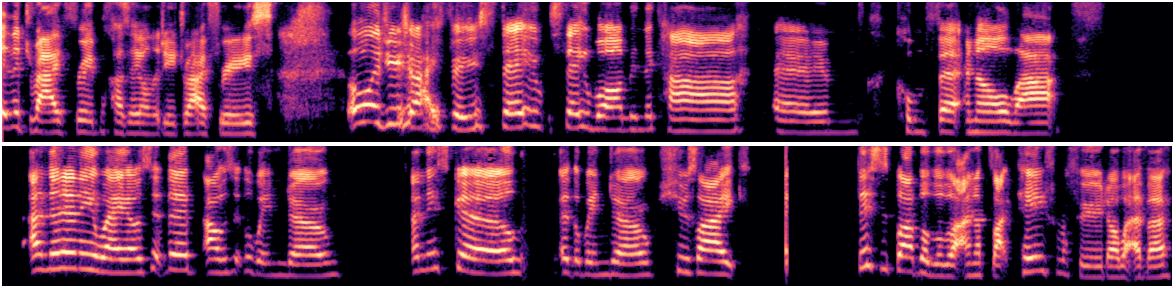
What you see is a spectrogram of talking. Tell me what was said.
in the drive-through because I only do drive-throughs. Only do drive-throughs. Stay stay warm in the car, um, comfort and all that. And then anyway, I was at the I was at the window, and this girl at the window, she was like, "This is blah blah blah blah," and I've like paid for my food or whatever.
